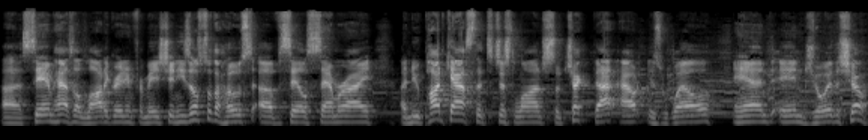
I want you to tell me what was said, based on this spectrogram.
Uh, Sam has a lot of great information. He's also the host of Sales Samurai, a new podcast that's just launched. So, check that out as well and enjoy the show.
